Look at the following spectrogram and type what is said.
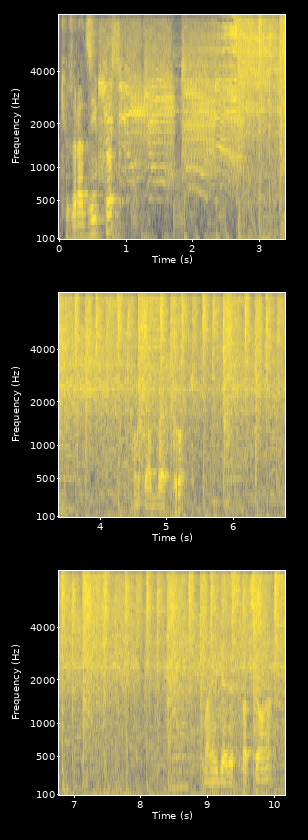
chiusura zip, anche a velcro maniglia di estrazione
